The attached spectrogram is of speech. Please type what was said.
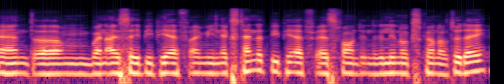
And um, when I say BPF, I mean extended BPF as found in the Linux kernel today.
